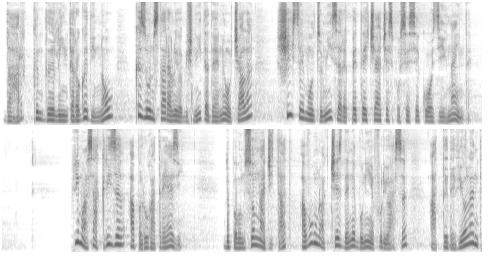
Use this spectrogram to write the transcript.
Dar, când îl interogă din nou, căzu în starea lui obișnuită de neuceală și se mulțumi să repete ceea ce spusese cu o zi înainte. Prima sa criză a apărut a treia zi. După un somn agitat, a avut un acces de nebunie furioasă, atât de violent,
